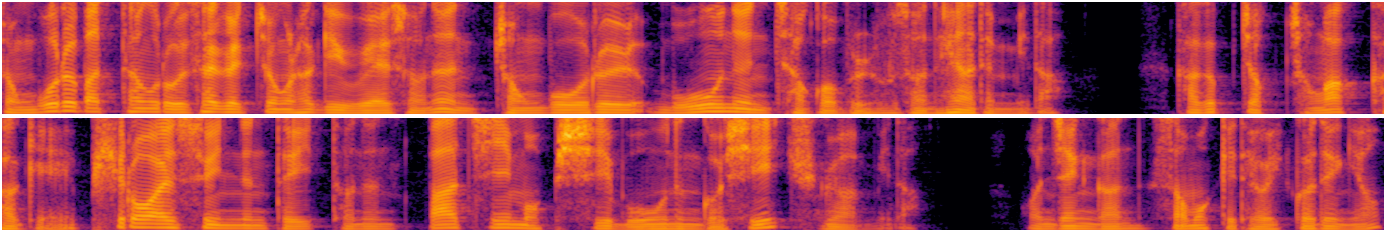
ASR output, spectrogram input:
정보를 바탕으로 의사결정을 하기 위해서는 정보를 모으는 작업을 우선 해야 됩니다. 가급적 정확하게 필요할 수 있는 데이터는 빠짐없이 모으는 것이 중요합니다. 언젠간 써먹게 되어 있거든요.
